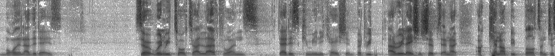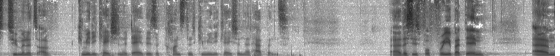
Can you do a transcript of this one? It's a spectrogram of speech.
more than other days. So when we talk to our loved ones, that is communication. But we, our relationships and cannot be built on just two minutes of communication a day. There's a constant communication that happens. Uh, this is for free, but then um,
